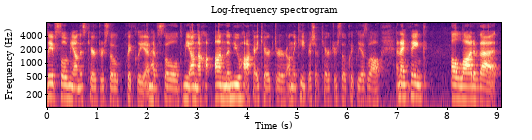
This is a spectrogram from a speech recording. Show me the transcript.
they've sold me on this character so quickly and have sold me on the on the new Hawkeye character, on the Kate Bishop character so quickly as well. And I think a lot of that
